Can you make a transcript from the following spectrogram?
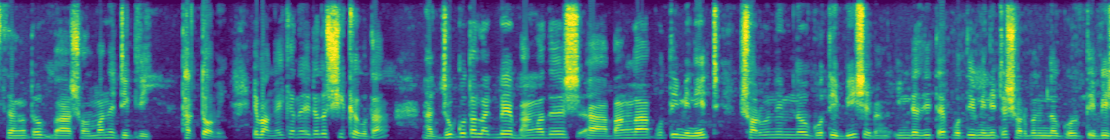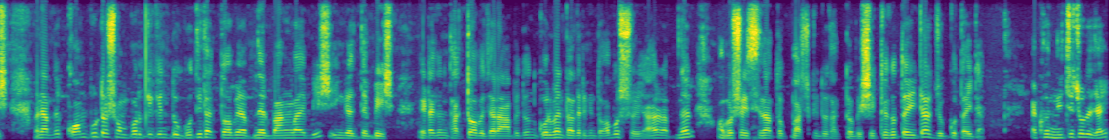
স্নাতক বা সম্মানের ডিগ্রি। থাকতে হবে। এবং এখানে এটা হলো শিক্ষকতা। আর যোগ্যতা লাগবে বাংলাদেশ বাংলা প্রতি মিনিট সর্বনিম্ন গতি বিশ এবং ইংরেজিতে প্রতি মিনিটে সর্বনিম্ন গতি বিশ। মানে আপনার কম্পিউটার সম্পর্কে কিন্তু গতি থাকতে হবে আপনার বাংলায় বিশ, ইংরেজিতে বিশ। এটা কিন্তু থাকতে হবে। যারা আবেদন করবেন তাদের কিন্তু অবশ্যই, আর আপনার অবশ্যই স্নাতক পাস কিন্তু থাকতে হবে। শিক্ষাগত এইটা, যোগ্যতা এটা এখন নিচে চলে যাই।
